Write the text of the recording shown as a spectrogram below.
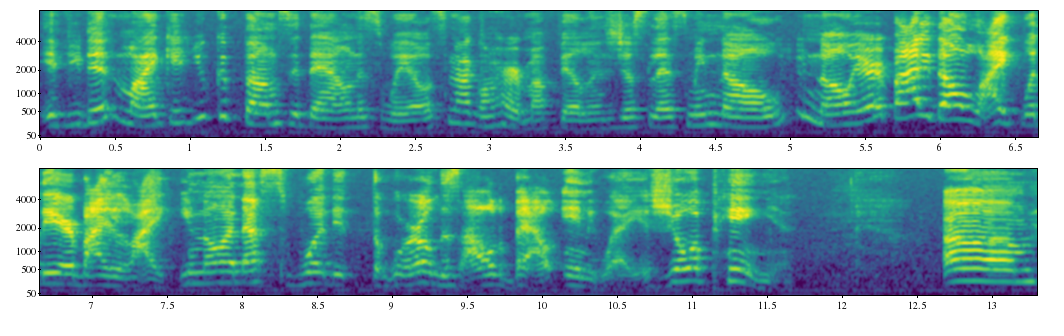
If you didn't like it, you could thumbs it down as well. It's not going to hurt my feelings. Just lets me know, you know, everybody don't like what everybody like, you know, and that's what it, the world is all about anyway. It's your opinion. Um,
